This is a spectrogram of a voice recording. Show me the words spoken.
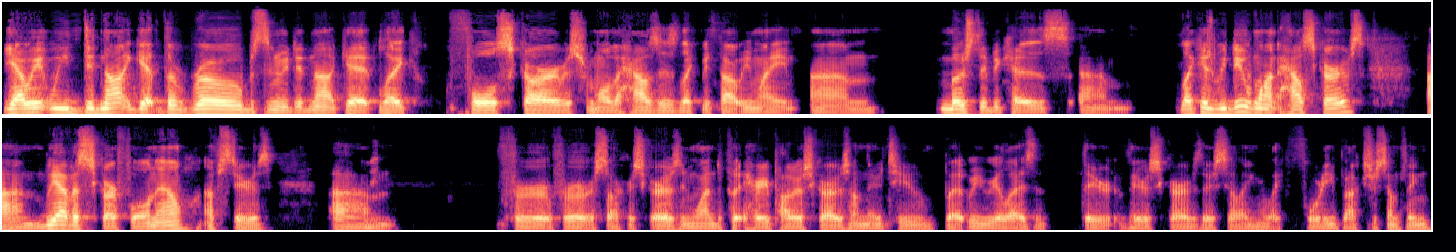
Yeah, we, we did not get the robes and we did not get like full scarves from all the houses like we thought we might. Um, mostly because um, like because we do want house scarves. Um, we have a scarf wall now upstairs um, for for our soccer scarves and wanted to put Harry Potter scarves on there too, but we realized that their their scarves they're selling are like forty bucks or something,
